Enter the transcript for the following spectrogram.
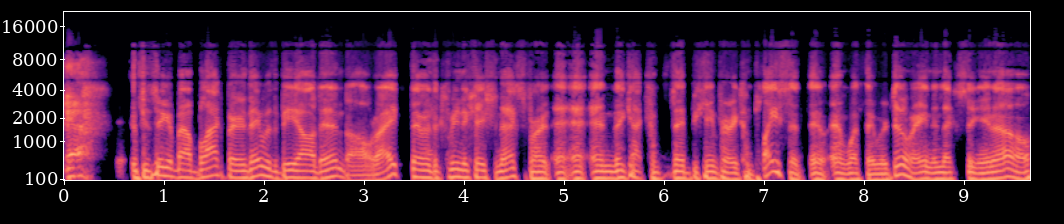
Yeah. If you think about BlackBerry, they were the be all end all, right? They were the communication expert, and, and they got they became very complacent in, in what they were doing. And next thing you know,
